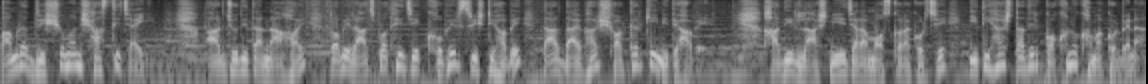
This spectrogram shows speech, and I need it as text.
আমরা দৃশ্যমান শাস্তি চাই। আর যদি তা না হয়, তবে রাজপথে যে ক্ষোভের সৃষ্টি হবে, তার দায়ভার সরকারকেই নিতে হবে। হাদির লাশ নিয়ে যারা মস্করা করছে, ইতিহাস তাদের কখনো ক্ষমা করবে না।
